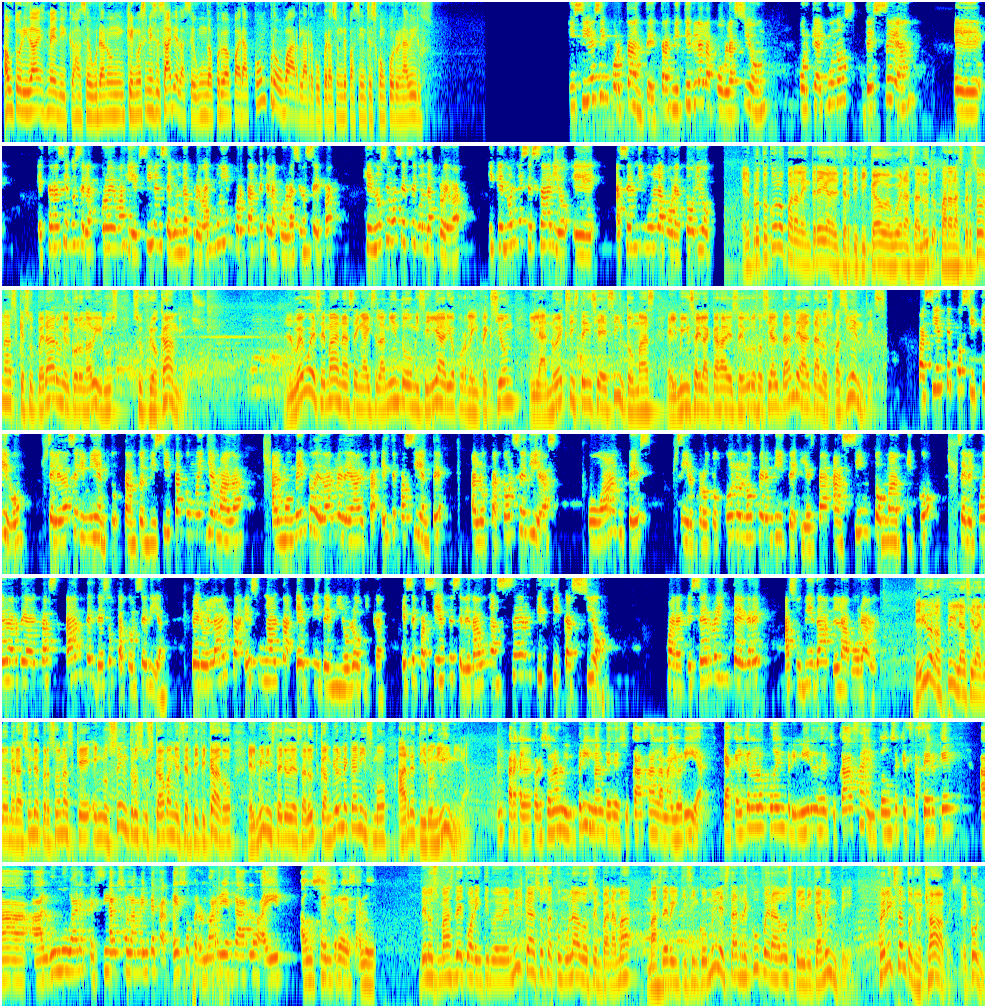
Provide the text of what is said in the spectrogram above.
Autoridades médicas aseguraron que no es necesaria la segunda prueba para comprobar la recuperación de pacientes con coronavirus. Y sí es importante transmitirle a la población porque algunos desean eh, estar haciéndose las pruebas y exigen segunda prueba. Es muy importante que la población sepa que no se va a hacer segunda prueba y que no es necesario eh, hacer ningún laboratorio el protocolo para la entrega del certificado de buena salud para las personas que superaron el coronavirus sufrió cambios. Luego de semanas en aislamiento domiciliario por la infección y la no existencia de síntomas, el MINSA y la Caja de Seguro Social dan de alta a los pacientes. Paciente positivo se le da seguimiento tanto en visita como en llamada al momento de darle de alta este paciente a los 14 días o antes si el protocolo lo permite y está asintomático, se le puede dar de altas antes de esos 14 días. Pero el alta es un alta epidemiológica. Ese paciente se le da una certificación para que se reintegre a su vida laboral. Debido a las filas y la aglomeración de personas que en los centros buscaban el certificado, el Ministerio de Salud cambió el mecanismo a retiro en línea para que las personas lo impriman desde su casa, la mayoría. Y aquel que no lo puede imprimir desde su casa, entonces que se acerque a, algún lugar especial solamente para eso, pero no arriesgarlos a ir a un centro de salud. De los más de 49 mil casos acumulados en Panamá, más de 25 mil están recuperados clínicamente. Félix Antonio Chávez, Econ.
